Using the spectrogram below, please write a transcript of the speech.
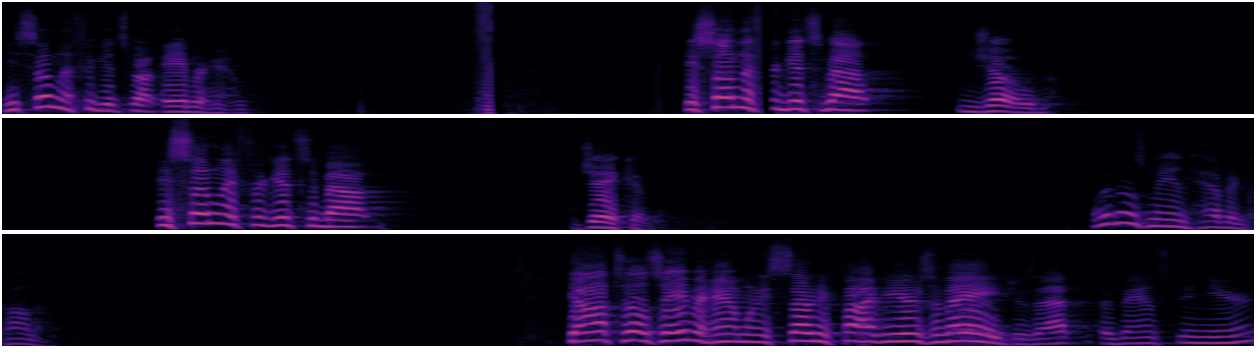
He suddenly forgets about Abraham. He suddenly forgets about Job. He suddenly forgets about Jacob. What do those men have in common? God tells Abraham when he's 75 years of age. Is that advanced in years?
